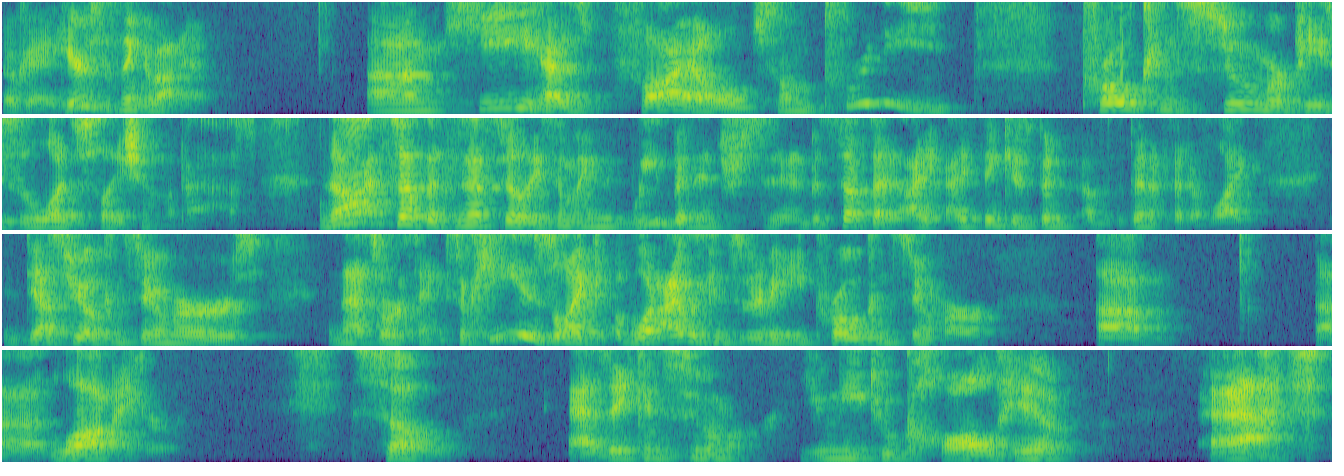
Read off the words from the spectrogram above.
Okay, here's the thing about him. Um, he has filed some pretty pro-consumer pieces of legislation in the past. Not stuff that's necessarily something that we've been interested in, but stuff that I, I think has been of the benefit of like industrial consumers and that sort of thing. So he is like what I would consider to be a pro-consumer um, uh, lawmaker. So, as a consumer, you need to call him at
